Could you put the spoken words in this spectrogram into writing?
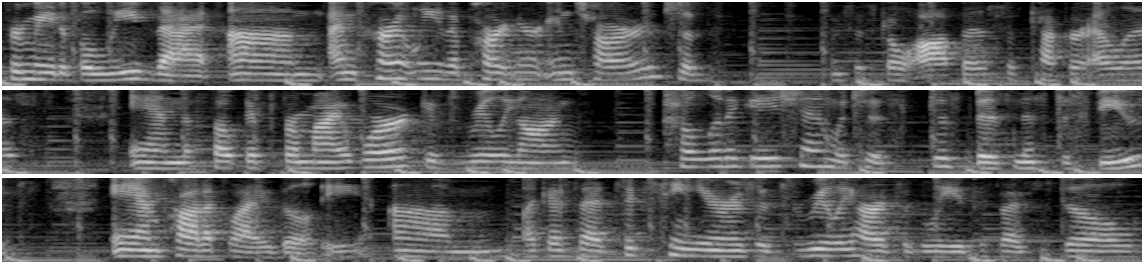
for me to believe that. Um, I'm currently the partner in charge of the San Francisco office of Tucker Ellis. And the focus for my work is really on litigation, which is just business disputes, and product liability. Um, like I said, 16 years, it's really hard to believe because I still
